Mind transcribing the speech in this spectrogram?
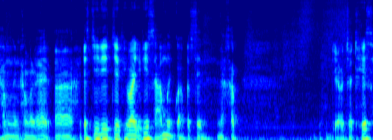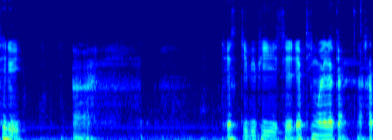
ทำเงินทำอะไรได้อ่า SGD JPY อยู่ที่สามหมื่นกว่าเปอร์เซ็นต์นะครับ เดี๋ยวจะเทสให้ดูอีกเทส GBP CSF ทิ้งไว้แล้วกันนะครับ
